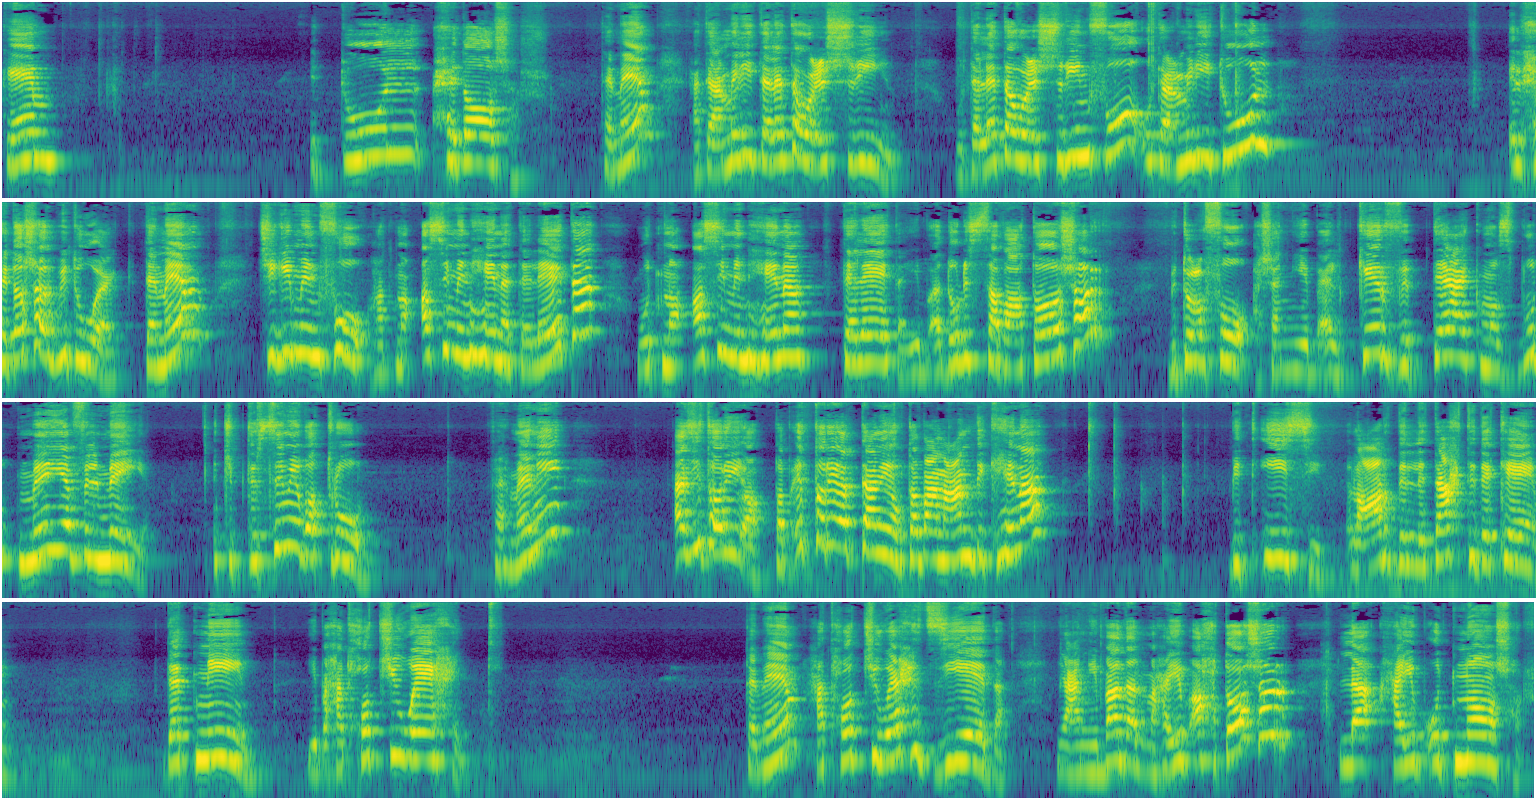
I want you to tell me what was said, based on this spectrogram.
كام؟ الطول 11 تمام؟ هتعملي 23 و23 فوق وتعملي طول ال 11 بتوعك. تمام؟ تيجي من فوق هتنقصي من هنا 3 وتنقصي من هنا 3 يبقى دول ال 17 بتوع فوق عشان يبقى الكيرف بتاعك مظبوط 100% انت بترسمي باترون فاهماني؟ ادي طريقة. طب إيه الطريقة التانية؟ وطبعا عندك هنا بتقيسي العرض اللي تحت ده كام؟ ده اتنين. يبقى هتحطي واحد. تمام؟ هتحطي واحد زيادة. يعني بدل ما هيبقى 11 لا هيبقوا 12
